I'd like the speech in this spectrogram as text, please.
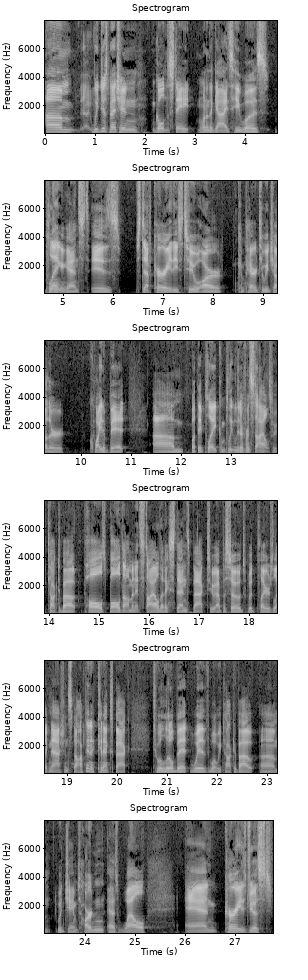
Um, we just mentioned Golden State. One of the guys he was playing against is Steph Curry. These two are compared to each other quite a bit, um, but they play completely different styles. We've talked about Paul's ball dominant style that extends back to episodes with players like Nash and Stockton. It connects back to a little bit with what we talked about um, with James Harden as well. And Curry's just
